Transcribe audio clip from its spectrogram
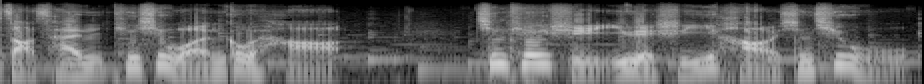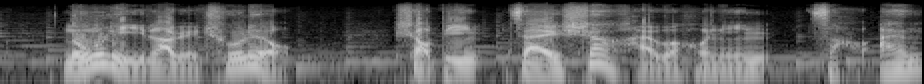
早餐，听新闻。各位好，今天是一月十一号，星期五，农历腊月初六。邵斌在上海问候您，早安。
